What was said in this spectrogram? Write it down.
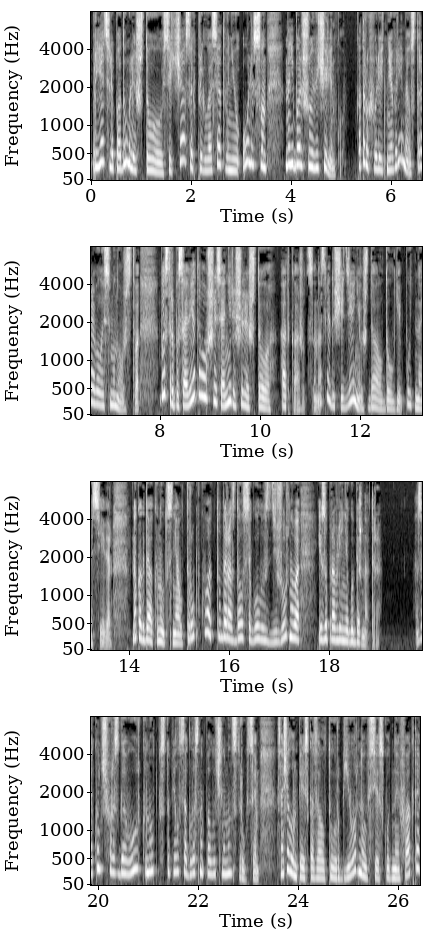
приятели подумали, что сейчас их пригласят в Нью-Олисон на небольшую вечеринку которых в летнее время устраивалось множество. Быстро посоветовавшись, они решили, что откажутся. На следующий день их ждал долгий путь на север. Но когда Кнут снял трубку, оттуда раздался голос дежурного из управления губернатора. Закончив разговор, Кнут поступил согласно полученным инструкциям. Сначала он пересказал Тур Бьорну все скудные факты,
